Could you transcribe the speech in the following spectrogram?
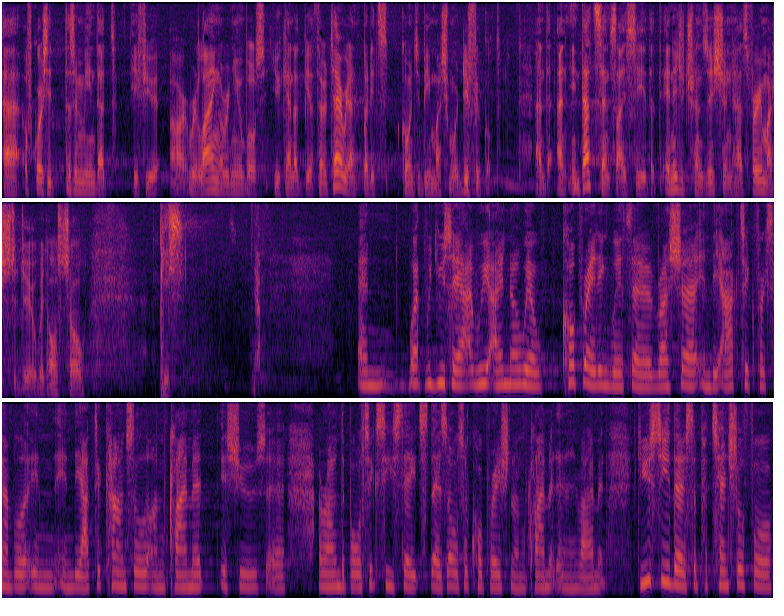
Uh, of course, it doesn't mean that if you are relying on renewables, you cannot be authoritarian, but it's going to be much more difficult. And, and in that sense, I see that energy transition has very much to do with also peace. Yeah. And what would you say? I, We, I know we are cooperating with uh, Russia in the Arctic, for example, in, in the Arctic Council on climate issues uh, around the Baltic Sea states. There's also cooperation on climate and environment. Do you see there's a potential for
